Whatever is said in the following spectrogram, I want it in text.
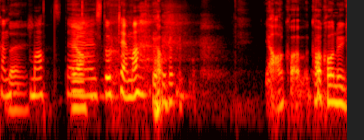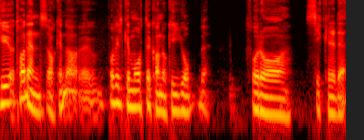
Kan, Der. mat, det er Ja. et stort tema. Ja. Ja, hva, hva kan du gjøre? Ta den saken, da. På hvilken måte kan dere jobbe for å sikre det?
